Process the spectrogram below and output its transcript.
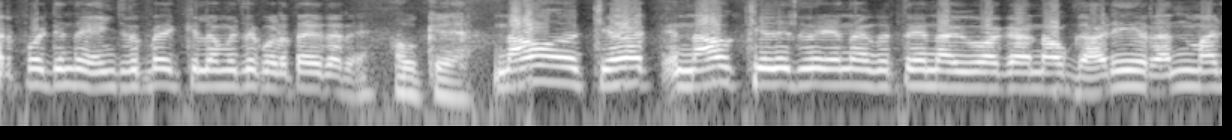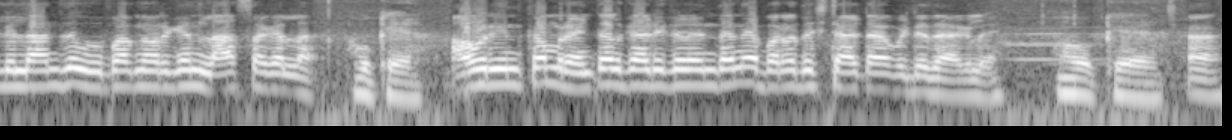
ಏರ್ಪೋರ್ಟ್ ಇಂದ ಎಂಟು ರೂಪಾಯಿ ಕಿಲೋಮೀಟರ್ ಕೊಡ್ತಾ ಇದ್ದಾರೆ. ಓಕೆ. ನಾವು ಕೇಳಕ್ ನಾವು ಕೇಳಿದ್ರೆ ಏನಾಗುತ್ತೆ ನಾವು ಇವಾಗ ನಾವು ಗಾಡಿ ರನ್ ಮಾಡ್ಲಿಲ್ಲ ಅಂದ್ರೆ ಊಬರ್ನವ್ರಿಗೇನು ಲಾಸ್ ಆಗಲ್ಲ. ಓಕೆ. ಅವ್ರ ಇನ್ಕಮ್ ರೆಂಟಲ್ ಗಾಡಿಗಳಿಂದಾನೇ ಬರೋದಕ್ಕೆ ಸ್ಟಾರ್ಟ್ ಆಗ್ಬಿಟ್ಟಿದೆ ಆಗ್ಲೇ. ಓಕೆ. ಹಾ.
